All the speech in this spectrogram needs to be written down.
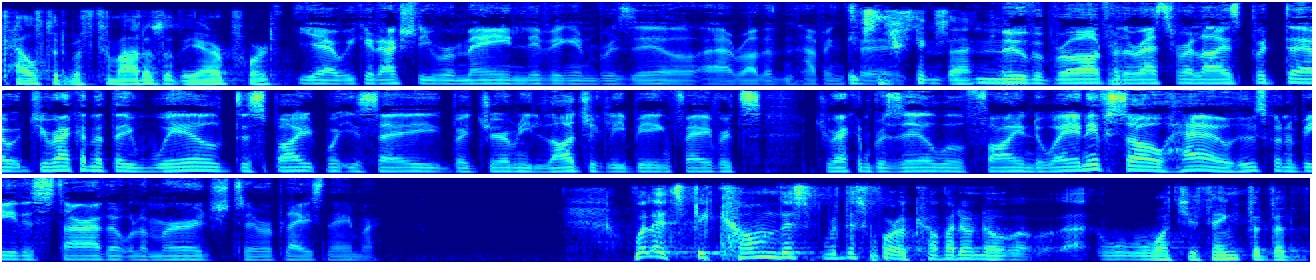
pelted with tomatoes at the airport. Yeah, we could actually remain living in Brazil uh, rather than having to exactly. move abroad for the rest of our lives. But uh, do you reckon that they will, despite what you say about Germany logically being favourites? Do you reckon Brazil will find a way? And if so, how? Who's going to be the star that will emerge to replace Neymar? Well, it's become this with this World Cup. I don't know what you think, but but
